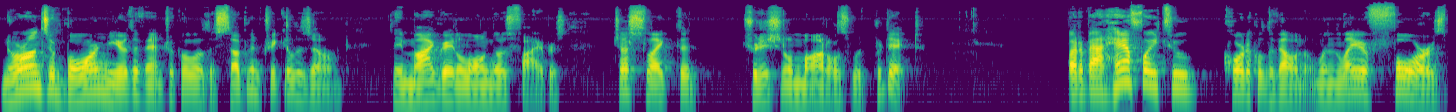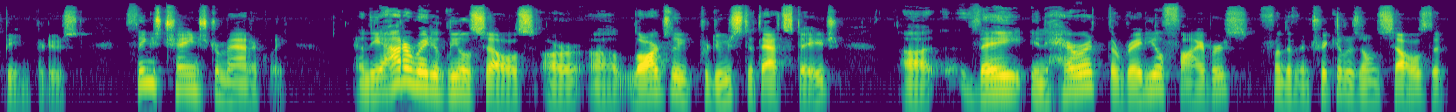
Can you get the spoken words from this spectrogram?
Neurons are born near the ventricle or the subventricular zone. They migrate along those fibers, just like the traditional models would predict. But about halfway through cortical development, when layer 4 is being produced, things change dramatically. And the outer radioglial cells are uh, largely produced at that stage. Uh, they inherit the radial fibers from the ventricular zone cells that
